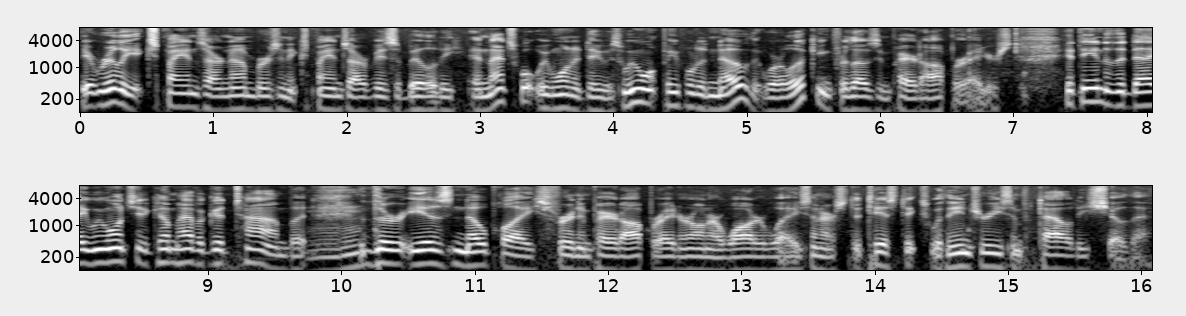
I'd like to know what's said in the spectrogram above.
It really expands our numbers and expands our visibility. And that's what we want to do is we want people to know that we're looking for those impaired operators. At the end of the day, we want you to come have a good time, but mm-hmm. there is no place for an impaired operator on our waterways and our statistics with injuries and fatalities show that.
